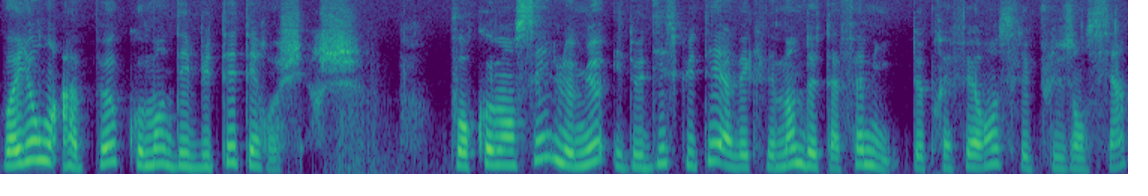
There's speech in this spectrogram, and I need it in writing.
Voyons un peu comment débuter tes recherches. Pour commencer, le mieux est de discuter avec les membres de ta famille, de préférence les plus anciens,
